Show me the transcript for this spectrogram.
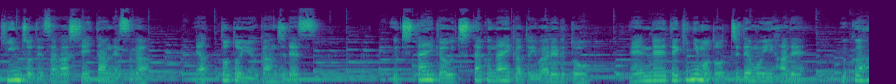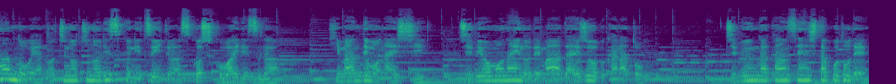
近所で探していたんですが、やっとという感じです。打ちたいか打ちたくないかと言われると、年齢的にもどっちでもいい派で、副反応や後々のリスクについては少し怖いですが、肥満でもないし、持病もないのでまあ大丈夫かなと。自分が感染したことで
